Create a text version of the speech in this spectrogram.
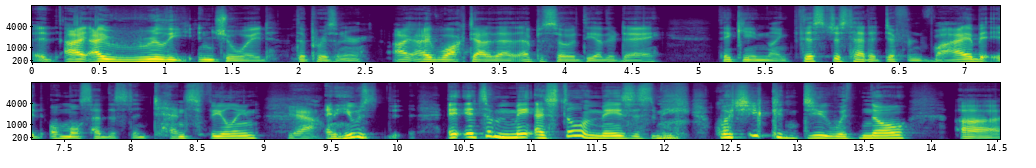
I, I really enjoyed The Prisoner. I, I walked out of that episode the other day thinking like this just had a different vibe. It almost had this intense feeling. Yeah. And he was, it, it's amazing. It still amazes me what you can do with no, uh,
